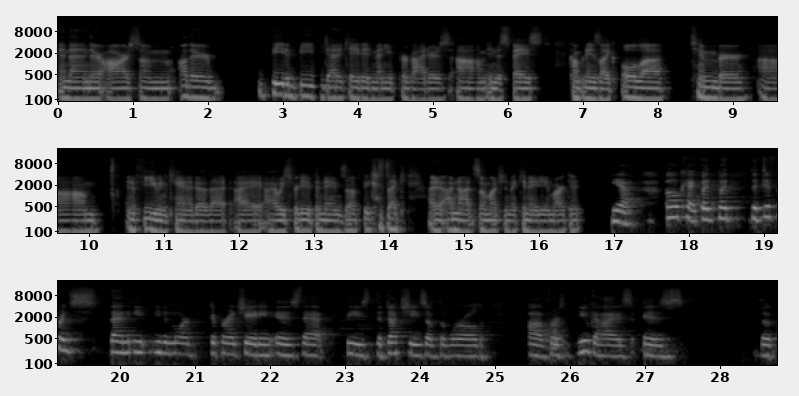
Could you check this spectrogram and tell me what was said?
and then there are some other B2B dedicated menu providers um, in the space, companies like Ola, Timber, um, and a few in Canada that I, I always forget the names of because like I, I'm not so much in the Canadian market. Yeah. Okay. But but the difference then e- even more differentiating is that these the Dutchies of the world uh, versus you guys is the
